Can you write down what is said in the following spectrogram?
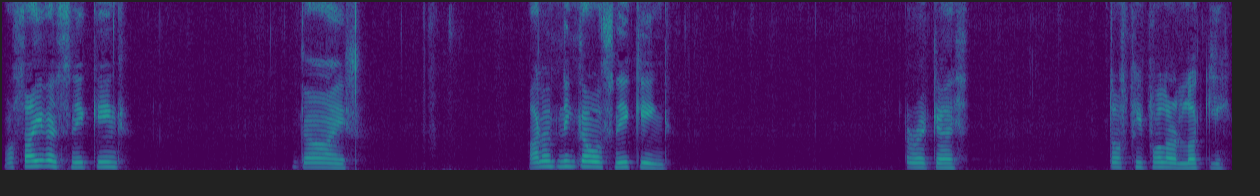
Was I even sneaking? Guys. I don't think I was sneaking. Alright guys. Those people are lucky.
